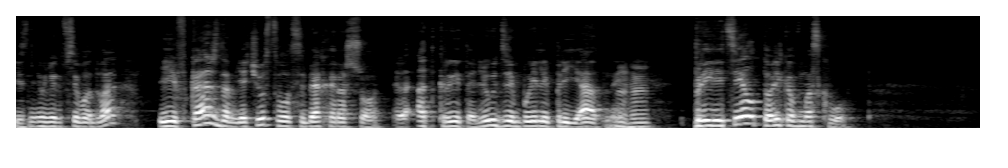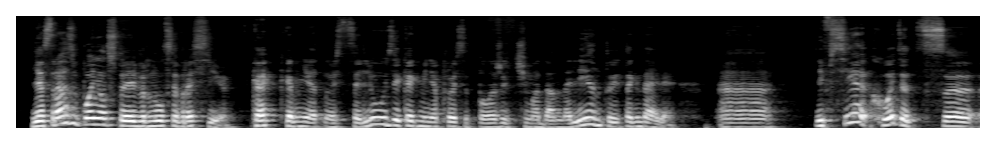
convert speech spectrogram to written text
из у них всего два, и в каждом я чувствовал себя хорошо, э, открыто, люди были приятные. Прилетел только в Москву. Я сразу понял, что я вернулся в Россию. Как ко мне относятся люди, как меня просят положить чемодан на ленту и так далее. А, И все ходят с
